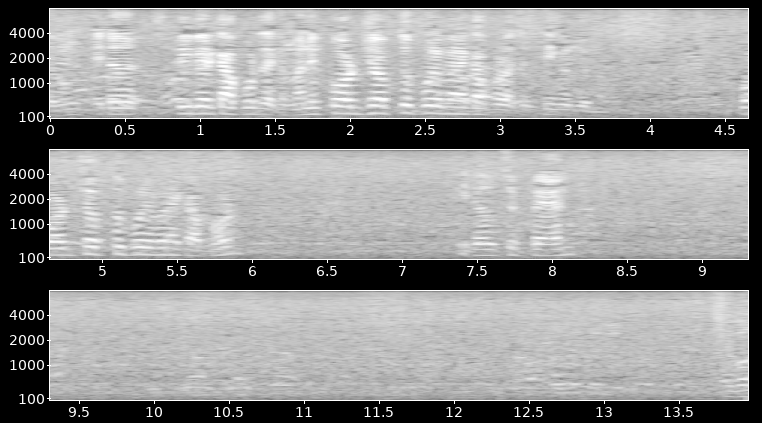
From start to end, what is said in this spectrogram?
এবং এটা স্টিভের কাপড় দেখেন মানে পর্যাপ্ত পরিমাণে কাপড় আছে স্টিভের জন্য। পর্যাপ্ত পরিমাণে কাপড়। এটা হচ্ছে প্যান্ট। এবং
